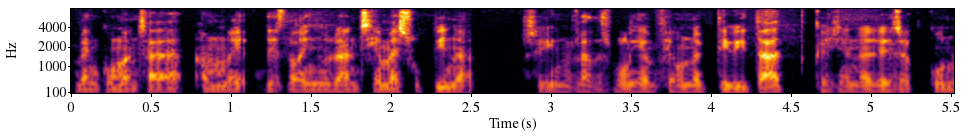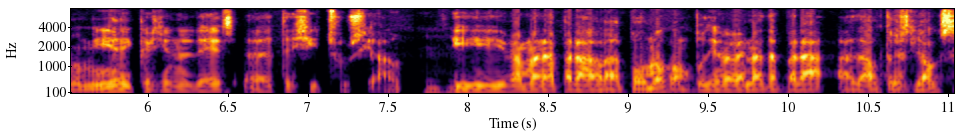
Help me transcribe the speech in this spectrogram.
vam començar amb des de la ignorància més supina. O sigui, nosaltres volíem fer una activitat que generés economia i que generés eh, teixit social. Mhm. I vam anar a parar a la poma com podíem haver anat a parar a d'altres llocs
